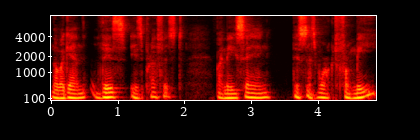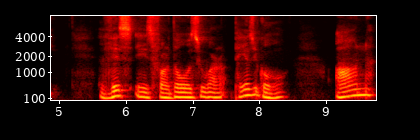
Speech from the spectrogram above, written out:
Now again, this is prefaced by me saying this has worked for me. This is for those who are pay-as-you-go on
